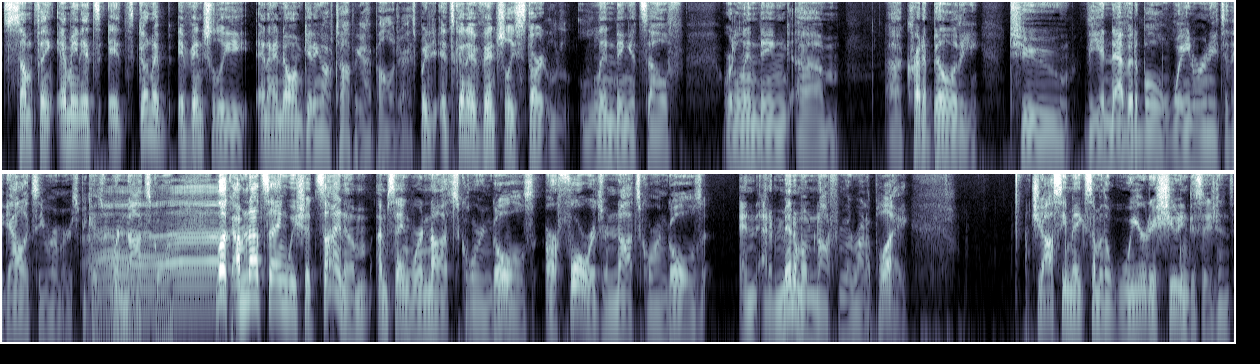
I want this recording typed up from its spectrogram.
Something, I mean, it's it's going to eventually, and I know I'm getting off topic, I apologize, but it's going to eventually start lending itself or lending um, uh, credibility to the inevitable Wayne Rooney to the Galaxy rumors because we're not scoring. Uh, Look, I'm not saying we should sign him. I'm saying we're not scoring goals. Our forwards are not scoring goals, and at a minimum, not from the run of play. Gyasi makes some of the weirdest shooting decisions,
